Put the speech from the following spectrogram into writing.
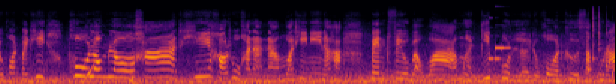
ทุกคนไปที่ภูลมโลค่ะ ที่เขาถูกขนานนามว่าที่นี่นะคะ เป็นฟิลแบบว่าเหมือนญี่ปุ่นเลยทุกคนคือซากุระ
